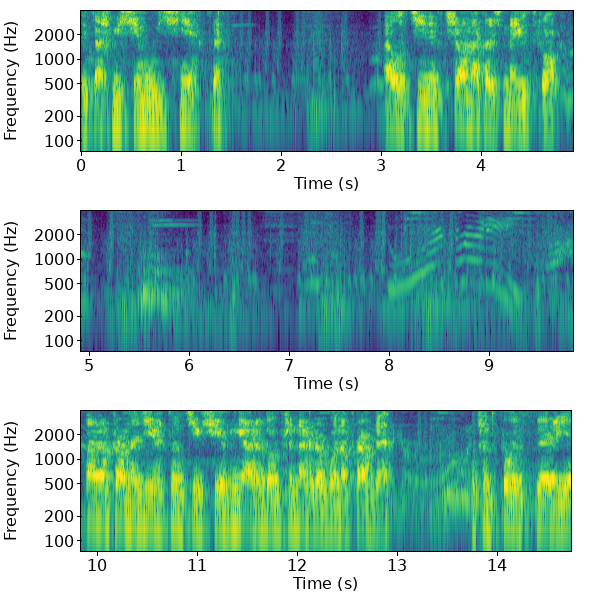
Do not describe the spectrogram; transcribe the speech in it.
Więc aż mi się mówić nie chce. A odcinek trzeba nagrać na jutro. Mam naprawdę nadzieję, że ten odcinek się w miarę dobrze nagrał, bo naprawdę początkowe serie,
